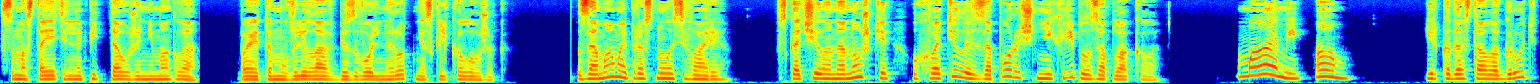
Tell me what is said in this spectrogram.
Самостоятельно пить та уже не могла, поэтому влила в безвольный рот несколько ложек. За мамой проснулась Варя. Вскочила на ножки, ухватилась за поручни и хрипло заплакала. «Мами, ам!» Ирка достала грудь,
